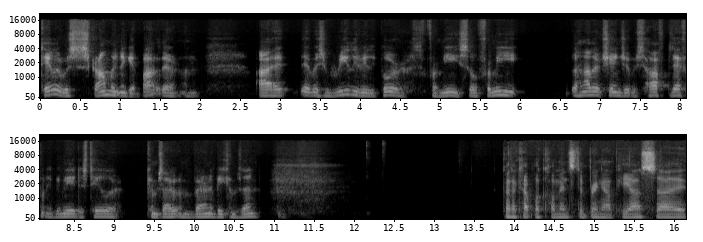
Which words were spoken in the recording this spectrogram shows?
Taylor was scrambling to get back there, and I it was really really poor for me. So for me, another change that was have to definitely be made is Taylor comes out and Bernabei comes in. Got a couple of comments to bring up here. So,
